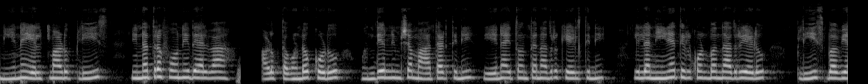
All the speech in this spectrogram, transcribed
ನೀನೇ ಹೆಲ್ಪ್ ಮಾಡು ಪ್ಲೀಸ್ ನಿನ್ನ ಹತ್ರ ಫೋನ್ ಇದೆ ಅಲ್ವಾ? ಅವಳಿಗೆ ತಗೊಂಡೋಗಿ ಕೊಡು. ಒಂದೇ ನಿಮಿಷ ಮಾತಾಡ್ತೀನಿ. ಏನಾಯ್ತು ಅಂತನಾದರೂ ಕೇಳ್ತೀನಿ. ಇಲ್ಲ ನೀನೇ ತಿಳ್ಕೊಂಡು ಬಂದಾದರೂ ಹೇಳು. ಪ್ಲೀಸ್ ಭವ್ಯ.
